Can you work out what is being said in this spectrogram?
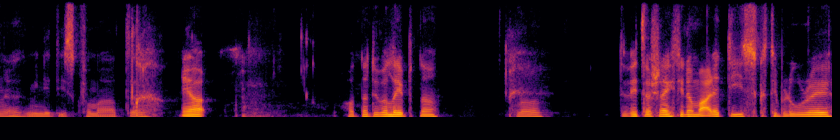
Ja, Minidisc-Formate. Ja. Hat nicht überlebt, ne? Nein. Da wird wahrscheinlich die normale Disc, die Blu-ray,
